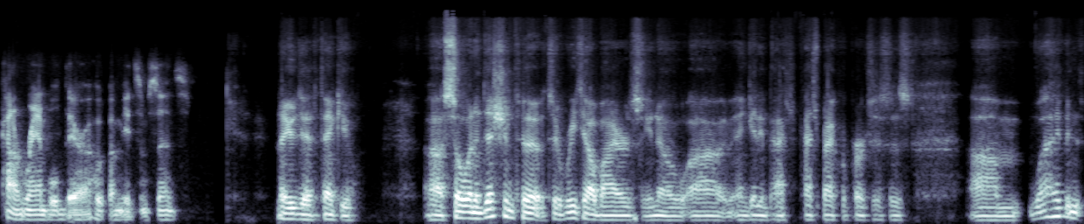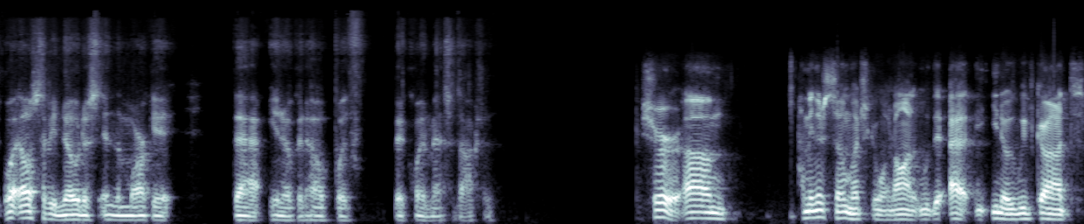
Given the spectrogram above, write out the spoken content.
kind of rambled there. I hope I made some sense. No, you did. Thank you. Uh, so, in addition to, to retail buyers, you know, uh, and getting cash, back for purchases, um, what have been, what else have you noticed in the market that you know could help with Bitcoin mass adoption? Sure. Um, I mean, there's so much going on. Uh, you know, we've got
